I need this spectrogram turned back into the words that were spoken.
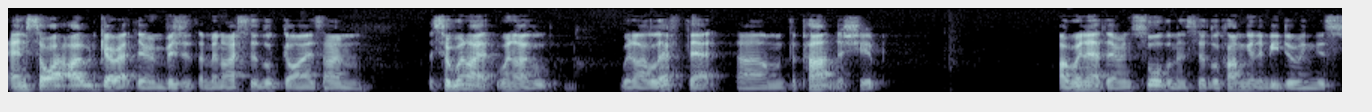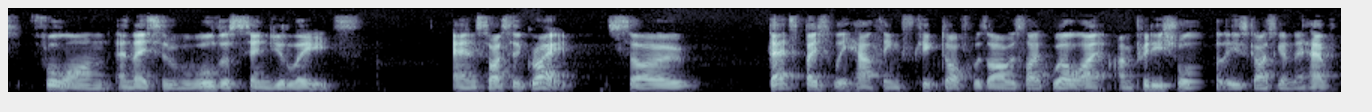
And so I, I would go out there and visit them, and I said, "Look, guys, I'm." So when I when I when I left that um, the partnership, I went out there and saw them and said, "Look, I'm going to be doing this full on," and they said, "Well, we'll just send you leads." And so I said, "Great." So that's basically how things kicked off. Was I was like, "Well, I, am pretty sure that these guys are going to have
